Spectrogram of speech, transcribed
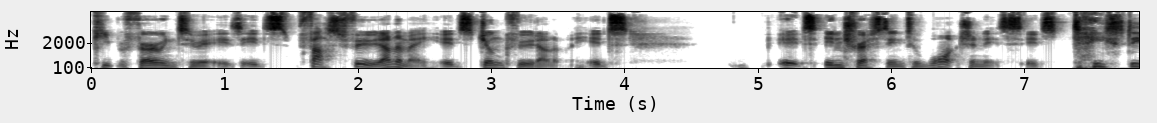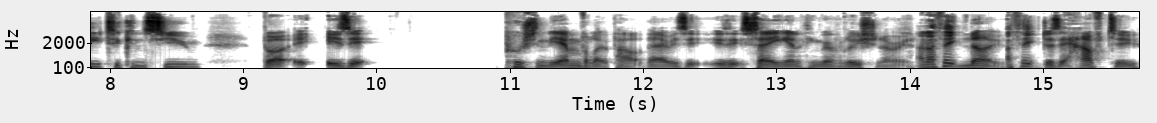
keep referring to it, it's it's fast food anime, it's junk food anime, it's it's interesting to watch and it's it's tasty to consume, but is it pushing the envelope out there? Is it is it saying anything revolutionary? and I think, No. I think, Does it have to?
